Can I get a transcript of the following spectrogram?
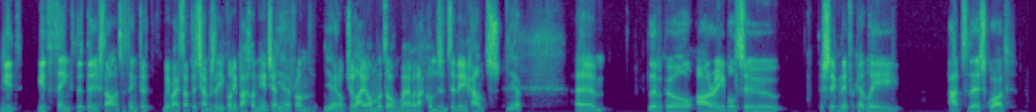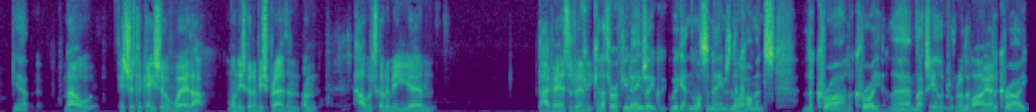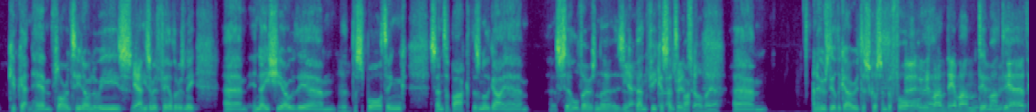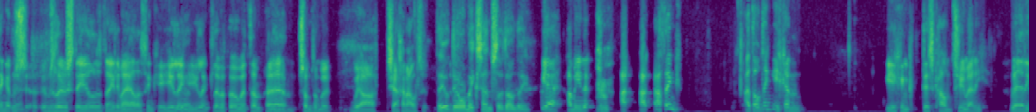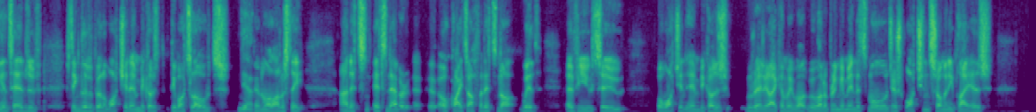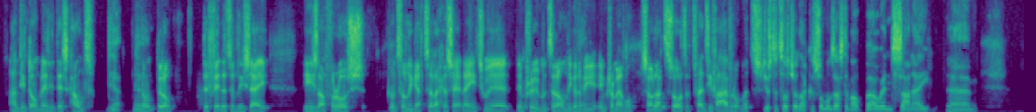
You'd you'd think that they're starting to think that we might have the Champions League money back on the agenda Yeah. from Yeah. you know July onwards or whenever that comes into the accounts. Yeah. Um, Liverpool are able to significantly add to their squad. Yeah. Now it's just a case of where that money's going to be spread and, and how it's going to be um, diverted. Really, Can I throw a few names? out? We're getting lots of names in the Go on. comments. Lacroix, Lacroix, um, Maxime Lac- Le- Lacroix, yeah. Lacroix. Keep getting him. Florentino Luis. Yeah. He's a midfielder, isn't he? Um, Inacio, the um, the, Mm. the Sporting centre back. There's another guy, um, Silva, isn't there? Is it Yeah. Benfica centre Adrian back? Silva, yeah. Um, and who's the other guy we were discussing before? Uh, Um, Ousmane Diomande. Diomande, yeah, yeah, I think it was it was Lewis Steele, Daily Mail. I think he he, linked, Yeah. he linked Liverpool with them. Um, Yeah. Something we we are checking out. they they all make sense, though, don't they? Yeah, I mean, I, I I think I don't think you can you can discount too many really Yeah. in terms of I think Liverpool are watching him because they watch loads. Yeah, in all honesty. And it's it's never, or quite often, it's not with a view to we're watching him because really like him. We want we want to bring him in. It's more just watching so many players, and they don't really discount. yeah, They yeah. don't they don't definitively say he's not for us until they get to like a certain age where improvements are only going to be incremental. So that's sort of twenty five and upwards. Just to touch on that, because someone's asked about Bowen, Sané, um,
